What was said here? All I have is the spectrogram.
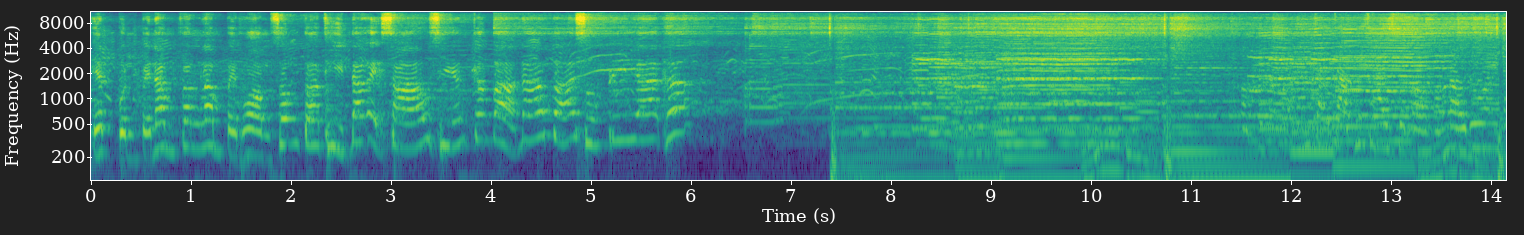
เฮ็ดบุญไปน้ำฟังล่ำไปพร้อมส่งต่อที่นางเอกสาวเสียงกำบาน้ำหวานสุปริยาครับขอบคุณกำลังใจจากผู้ชายสุดหล่อของเราด้วย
